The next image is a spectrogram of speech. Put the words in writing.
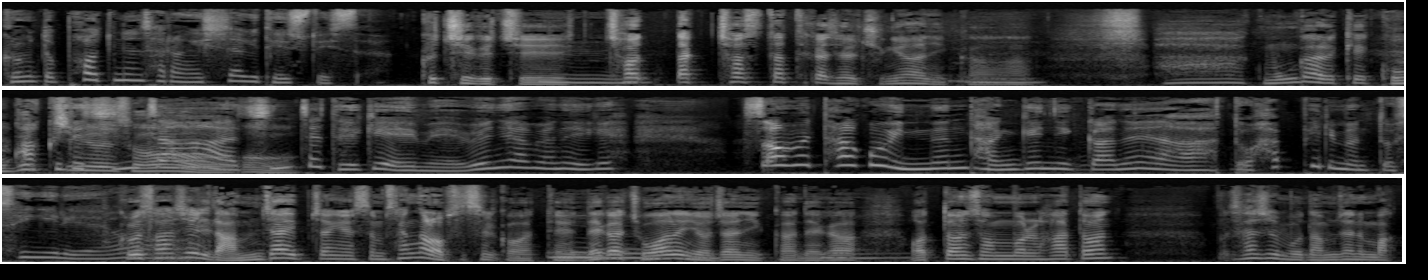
그럼 또 퍼주는 사랑의 시작이 될 수도 있어요. 그치 그치. 음. 첫 딱 첫 스타트가 제일 중요하니까. 음. 아 뭔가 이렇게 아 근데 고급지면서. 진짜 어. 진짜 되게 애매해. 왜냐하면 이게 썸을 타고 있는 단계니까는 아 또 하필이면 또 생일이에요. 그리고 사실 남자 입장이었으면 상관없었을 것 같아. 음. 내가 좋아하는 여자니까 내가 음. 어떤 선물을 하던 사실 뭐 남자는 막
